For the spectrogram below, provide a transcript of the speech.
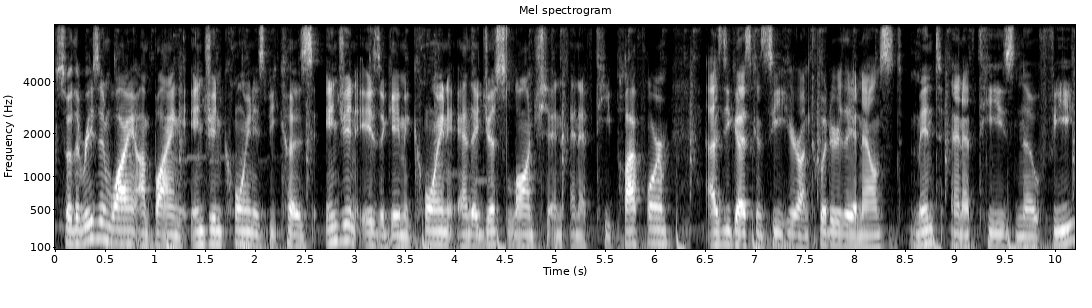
So the reason why I'm buying Enjin Coin is because Enjin is a gaming coin and they just launched an NFT platform. As you guys can see here on Twitter, they announced Mint NFTs no fee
